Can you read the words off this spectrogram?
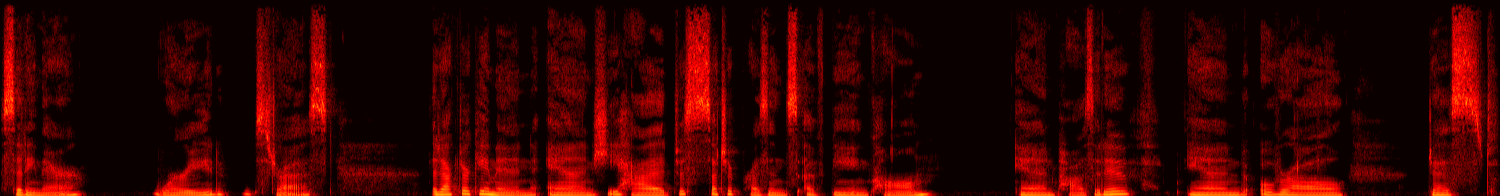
sitting there worried, stressed. The doctor came in and he had just such a presence of being calm and positive and overall just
